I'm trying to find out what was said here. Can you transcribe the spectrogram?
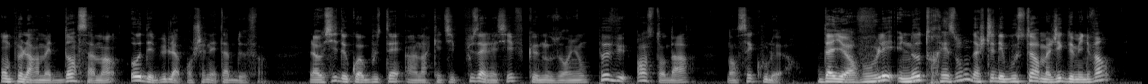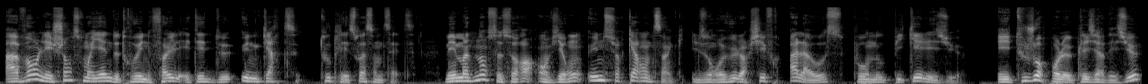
on peut la remettre dans sa main au début de la prochaine étape de fin. Là aussi de quoi booster un archétype plus agressif que nous aurions peu vu en standard dans ses couleurs. D'ailleurs, vous voulez une autre raison d'acheter des boosters Magic 2020 Avant, les chances moyennes de trouver une foil étaient de une carte toutes les 67. Mais maintenant, ce sera environ 1 sur 45. Ils ont revu leurs chiffres à la hausse pour nous piquer les yeux. Et toujours pour le plaisir des yeux,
